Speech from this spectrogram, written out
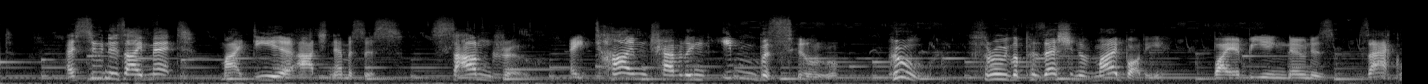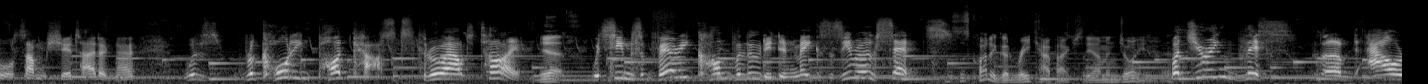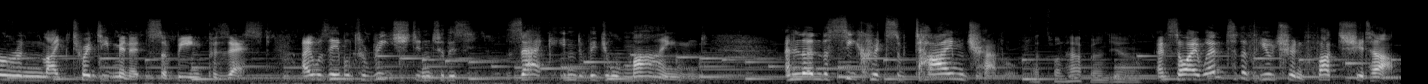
As soon as I met my dear arch nemesis, Sandro, a time traveling imbecile, who, through the possession of my body, by a being known as Zach or some shit, I don't know, was recording podcasts throughout time, Yes. which seems very convoluted and makes zero sense. This is quite a good recap, actually. I'm enjoying it. But during this um, hour and like 20 minutes of being possessed, I was able to reach into this Zach individual mind and learn the secrets of time travel. That's what happened, yeah. And so I went to the future and fucked shit up.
